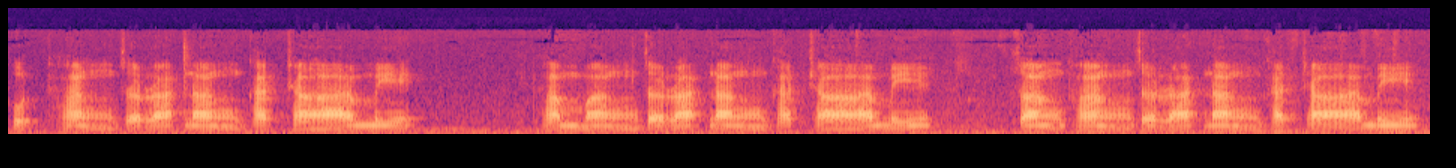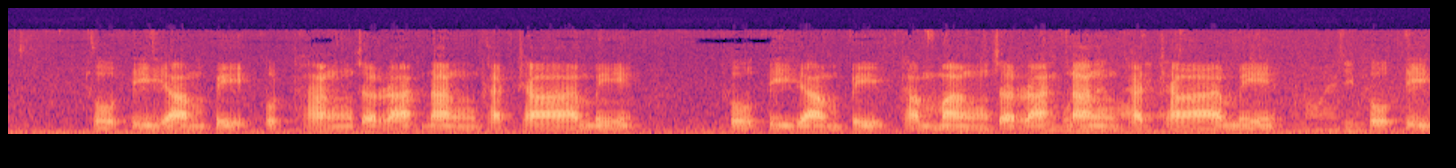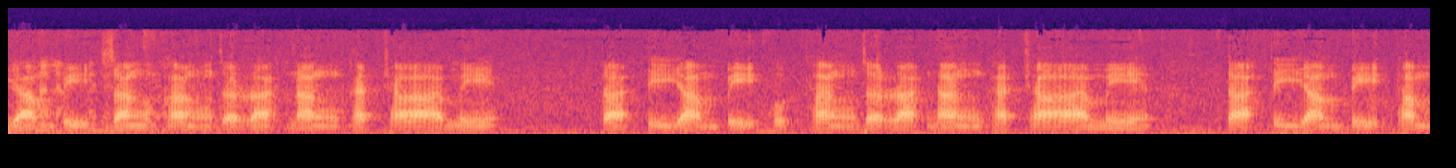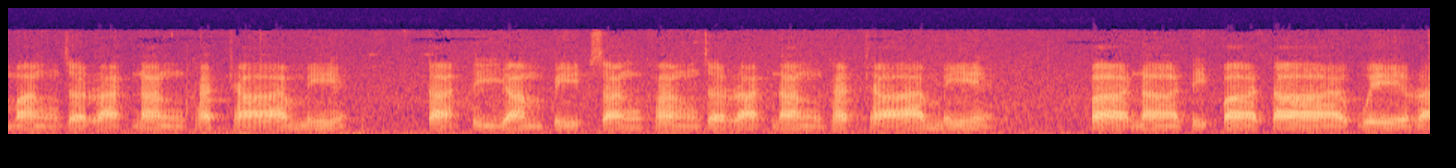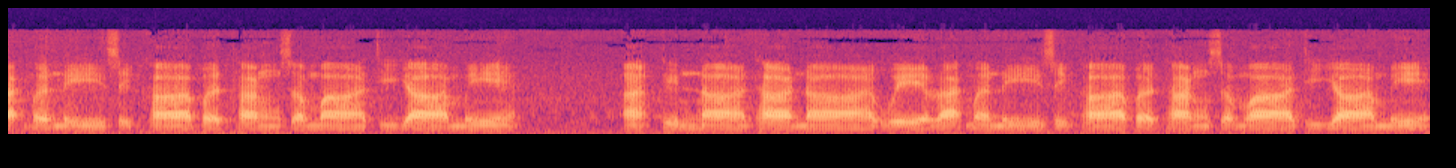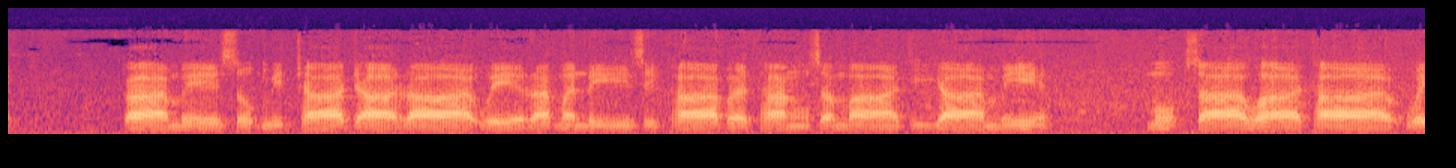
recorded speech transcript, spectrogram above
พุทธังสระนังคัจฉามิธัมมังสระนังคัจฉามิสังฆังสระนังคัจฉามิทุติยามปิพุท ธังสระนังคัจฉามิทุติยามปิธัมมังสระนังคัจฉามิทุติยามปิสังฆังสระนังคัจฉามิตติยามปิพุทธังสระนังคัจฉามิตติยามปิธรรมังสระนังคัจฉามิ ตติยมปิสังฆังสระนังคัจฉามิปานาติปาตาเวระมณีสิกขาปะทังสมาธิยามิอะทินนาทานาเวระมณีสิกขาปะทังสมาธิยามิ กาเมสุมิชฌาจาราเวรมณีสิกขาปะทังสมาธิยามิมุสาวาทาเว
